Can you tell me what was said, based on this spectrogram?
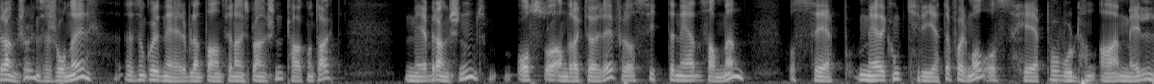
bransjeorganisasjoner eh, som koordinerer bl.a. finansbransjen, tar kontakt med bransjen, oss og andre aktører, for å sitte ned sammen og se på, med konkrete formål og se på hvordan AML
